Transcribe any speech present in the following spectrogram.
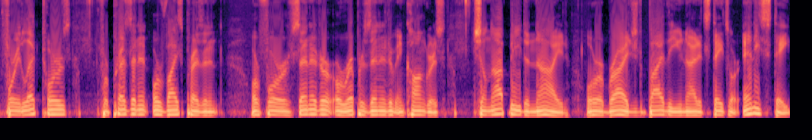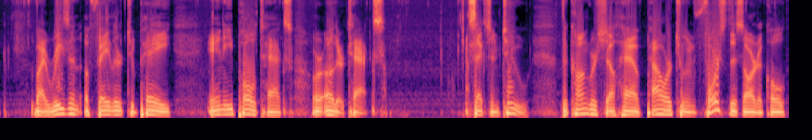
for electors for president or vice president, or for senator or representative in Congress shall not be denied or obliged by the United States or any state by reason of failure to pay any poll tax or other tax. Section 2. The Congress shall have power to enforce this article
